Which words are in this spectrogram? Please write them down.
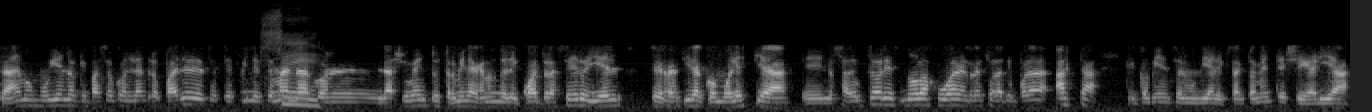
sabemos muy bien lo que pasó con Leandro Paredes este fin de semana con la Juventus, termina ganándole 4 a 0 y él se retira con molestia en los aductores, no va a jugar el resto de la temporada hasta que comience el Mundial exactamente, llegaría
